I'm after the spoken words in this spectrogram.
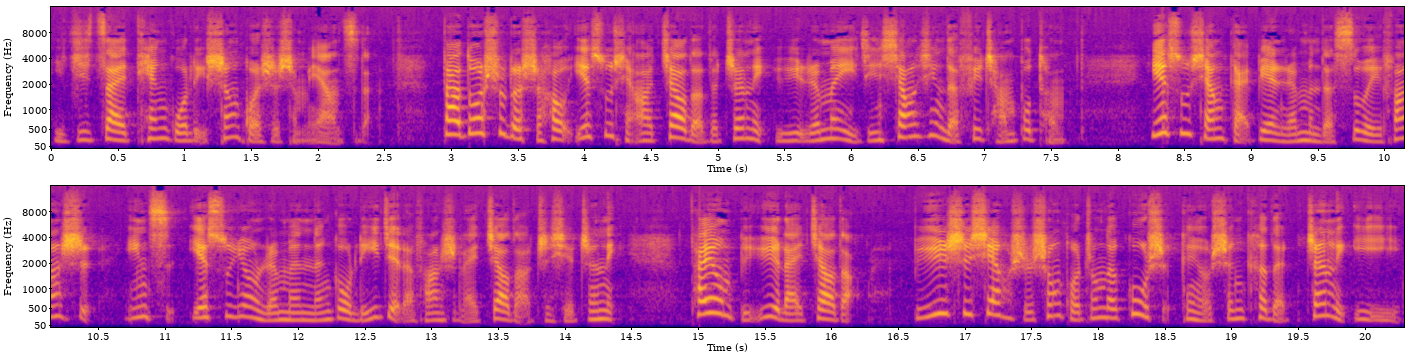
以及在天国里生活是什么样子的。大多数的时候，耶稣想要教导的真理与人们已经相信的非常不同。耶稣想改变人们的思维方式，因此耶稣用人们能够理解的方式来教导这些真理。他用比喻来教导，比喻是现实生活中的故事，更有深刻的真理意义。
